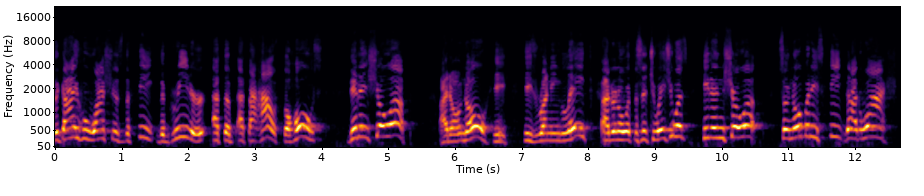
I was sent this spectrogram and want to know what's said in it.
the guy who washes the feet, the greeter at the, at the house, the host, didn't show up. I don't know. He, he's running late. I don't know what the situation was. He didn't show up. So nobody's feet got washed.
